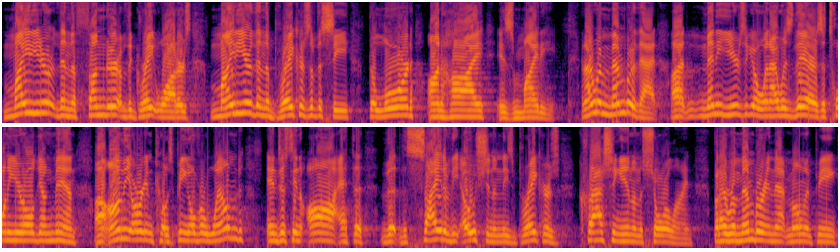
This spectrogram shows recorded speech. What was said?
mightier than the thunder of the great waters, mightier than the breakers of the sea. The Lord on high is mighty. And I remember that uh, many years ago when I was there as a 20 year old young man uh, on the Oregon coast, being overwhelmed and just in awe at the, the, the sight of the ocean and these breakers crashing in on the shoreline. But I remember in that moment being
